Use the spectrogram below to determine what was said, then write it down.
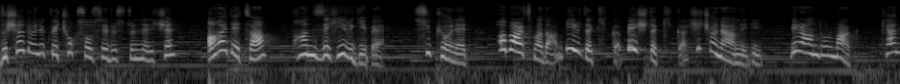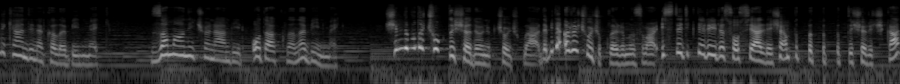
dışa dönük ve çok sosyal üstünler için adeta panzehir gibi. Sükunet, abartmadan bir dakika, beş dakika hiç önemli değil. Bir an durmak, kendi kendine kalabilmek. Zaman hiç önemli değil, odaklanabilmek. Şimdi bu da çok dışa dönük çocuklarda. Bir de ara çocuklarımız var. İstedikleriyle sosyalleşen, pıt pıt pıt pıt dışarı çıkan,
